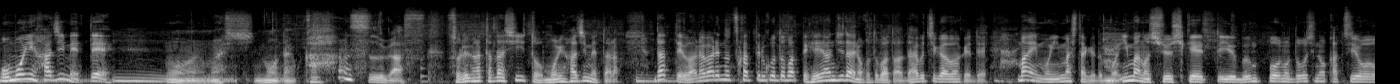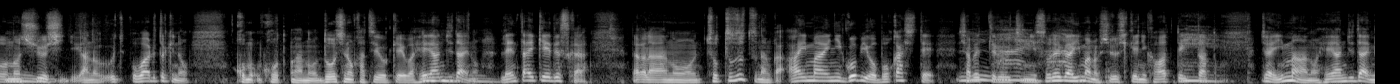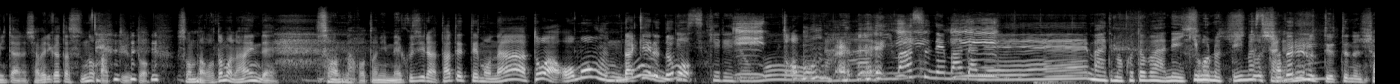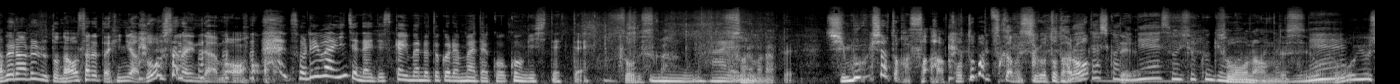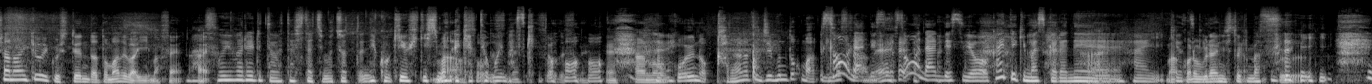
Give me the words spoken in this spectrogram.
思い始めて、もう、まあ、もう過半数がそれが正しいと思い始めたら、だって我々の使ってる言葉って平安時代の言葉とはだいぶ違うわけで、前も言いましたけども、今の終止形っていう文法の動詞の活用の終止、あの終わる時のこあの動詞の活用形は平安時代の連帯形ですから、だからあのちょっとずつなんか曖昧に語尾をぼかして喋ってるうちにそれが今の終止形に変わっていったと、じゃあ今あの平安時代みたいな喋り方するのかっていうと そんなこともないんでそんなことに目くじら立ててもなあとは思うんだけれども。ですけれども。ありますねまだね。まあでも言葉はね生き物って言いますからね。喋れるって言ってるのに喋られると直された日にはどうしたらいいんだよもう。それはいいんじゃないですか？今のところはまだこう抗議してて。そうですか。うん、はい。それもだって。新聞記者とかさ 言葉使う仕事だろ？確かにねそういう職業、ね、そうなんですよ。どういう社内教育してんだとまでは言いません、まあ、そう言われると私たちもちょっとね呼吸引き締めなきゃと思いますけど、まあね。ね、あの、はい、こういうの必ず自分のとこもそうなんですよ。そうなんですよ。帰ってきますからね。はい、はい、まあこのぐらいにしときます、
